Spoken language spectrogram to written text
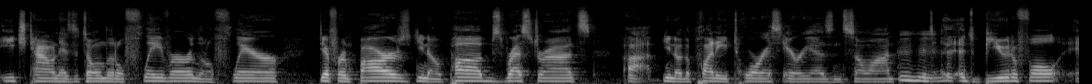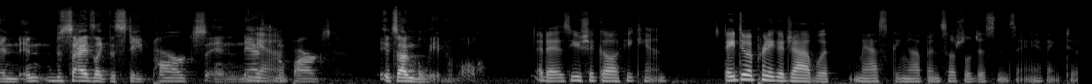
each town has its own little flavor, little flair, different bars, you know, pubs, restaurants, uh, you know, the plenty tourist areas and so on. It's it's beautiful and and besides like the state parks and national Yeah. parks, it's unbelievable. It is. You should go if you can. They do a pretty good job with masking up and social distancing, I think, too.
